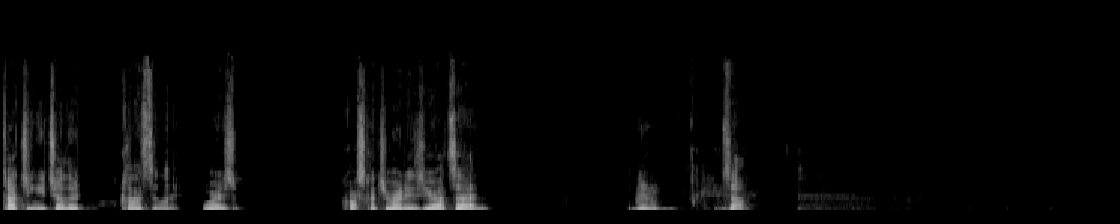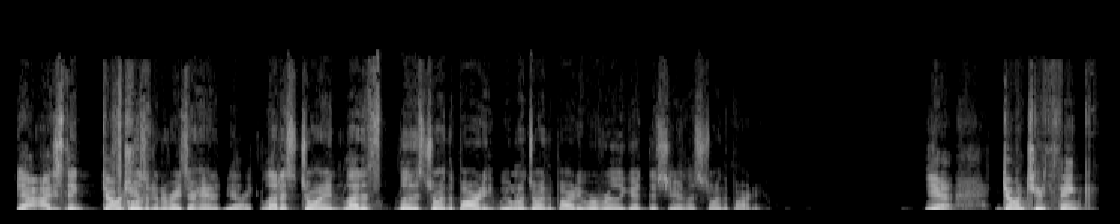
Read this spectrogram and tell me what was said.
touching each other constantly. Whereas cross country running is you're outside. Know? Mm-hmm. So yeah, I just think Don't schools you- are going to raise their hand and be like, "Let us join. Let us let us join the party. We want to join the party. We're really good this year. Let's join the party." Yeah. Don't you think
